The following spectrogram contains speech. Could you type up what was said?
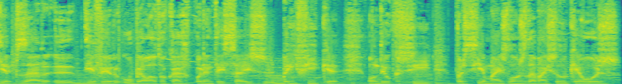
e apesar eh, de haver o belo autocarro 46, Benfica, onde eu cresci, parecia mais longe da Baixa do que é hoje.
